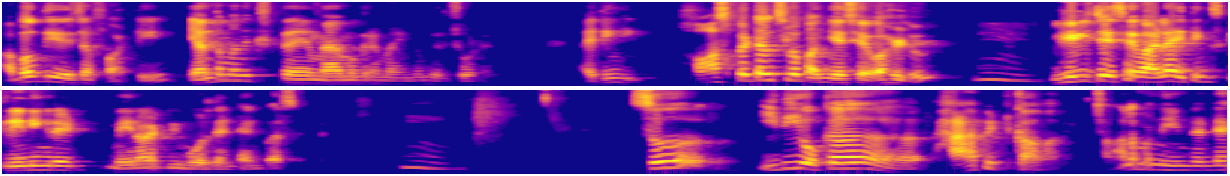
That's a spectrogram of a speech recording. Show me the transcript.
అబోవ్ ది ఏజ్ ఆఫ్ 40 ఎంతమందికి స్క్రీ మామోగ్రామ్ అయిందో మీరు చూడండి. ఐ థింక్ హాస్పిటల్స్‌లో పనిచేసేవాళ్ళు హ్మ్. వీళ్ళు చేసేవాళ్ళే I think screening rate may not be more than 10%. Hmm. So, ఇది ఒక హాబిట్ కావాలి. చాలా మంది ఏంటంటే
